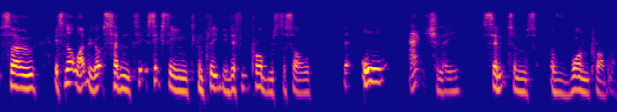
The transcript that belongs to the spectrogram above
So it's not like we've got 17, 16 completely different problems to solve. They're all actually symptoms of one problem.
